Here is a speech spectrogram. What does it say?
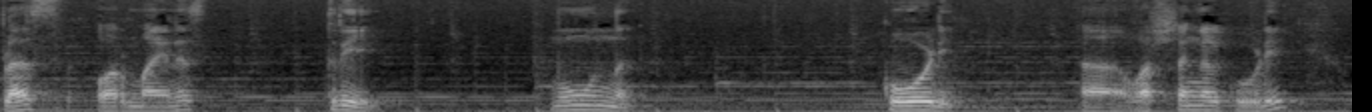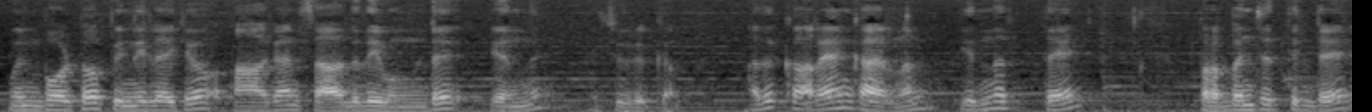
പ്ലസ് ഓർ മൈനസ് ത്രീ മൂന്ന് കോടി വർഷങ്ങൾ കൂടി മുൻപോട്ടോ പിന്നിലേക്കോ ആകാൻ സാധ്യതയുണ്ട് എന്ന് ചുരുക്കം. അത് പറയാൻ കാരണം ഇന്നത്തെ പ്രപഞ്ചത്തിന്റെ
